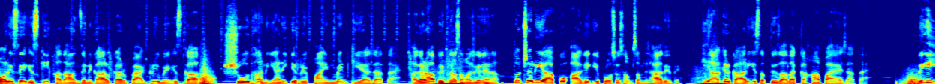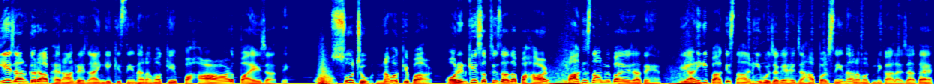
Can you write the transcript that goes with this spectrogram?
और इसे इसकी खदान से निकालकर फैक्ट्री में इसका शोधन, यानी कि रिफाइनमेंट किया जाता है। अगर आप इतना समझ गए ना तो चलिए आपको आगे की प्रोसेस हम समझा देते हैं कि आखिरकार ये सबसे ज़्यादा कहाँ पाया जाता है। देखिए, ये जानकर आप हैरान रह जाएँगे कि सेंधा नमक के पहाड़ पाए जाते हैं। सोचो, नमक के पहाड़, और इनके सबसे ज़्यादा पहाड़ पाकिस्तान में पाए जाते हैं। यानी कि पाकिस्तान ही वो जगह है जहाँ पर सेंधा नमक निकाला जाता है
